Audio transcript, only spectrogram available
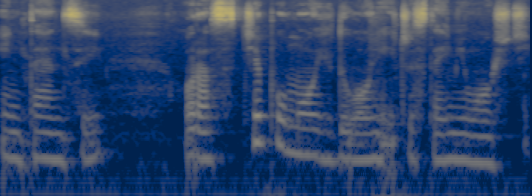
intencji oraz ciepło moich dłoni i czystej miłości.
